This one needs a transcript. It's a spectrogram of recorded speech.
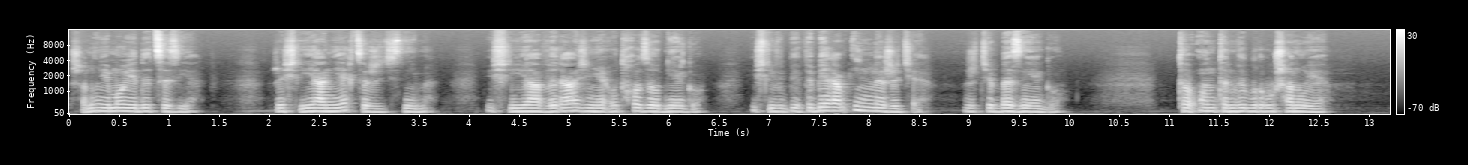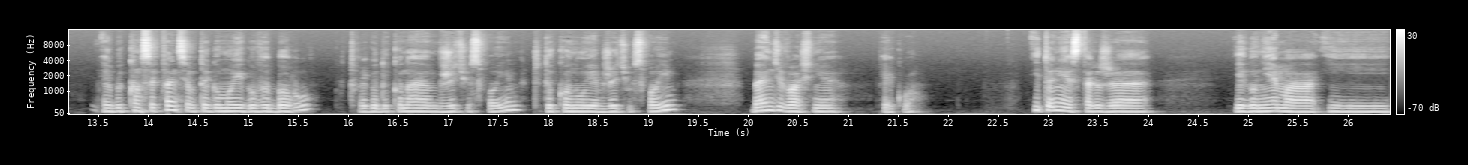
szanuje moje decyzje, że jeśli ja nie chcę żyć z Nim, jeśli ja wyraźnie odchodzę od Niego, jeśli wybieram inne życie, życie bez Niego, to On ten wybór uszanuje. Jakby konsekwencją tego mojego wyboru, którego dokonałem w życiu swoim, czy dokonuję w życiu swoim, będzie właśnie piekło. I to nie jest tak, że jego nie ma i,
